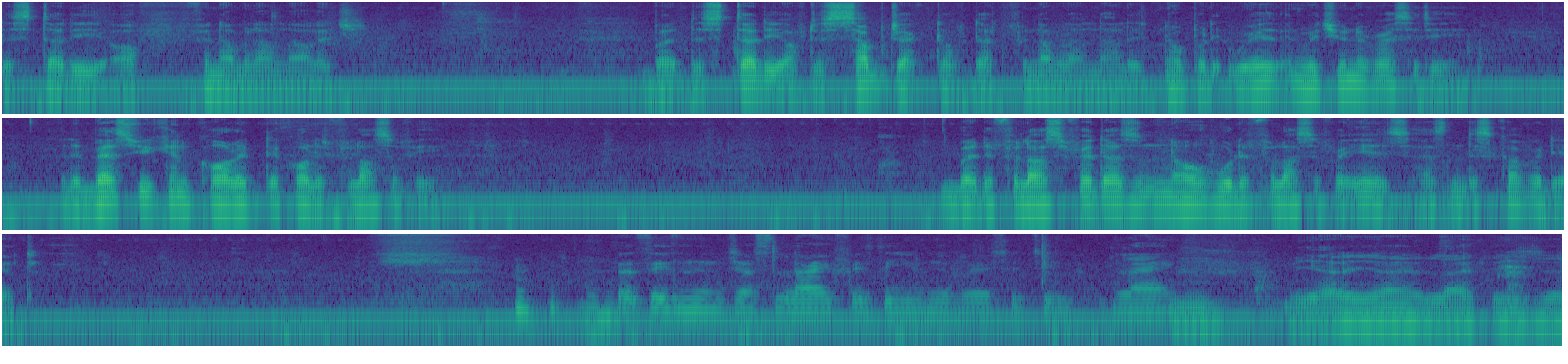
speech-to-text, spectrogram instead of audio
the study of phenomenal knowledge. But the study of the subject of that phenomenal knowledge, nobody, where, in which university? The best you can call it, they call it philosophy. But the philosopher doesn't know who the philosopher is, hasn't discovered yet. Because isn't just life is the university? Life. Mm. Yeah, yeah, life is, uh,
